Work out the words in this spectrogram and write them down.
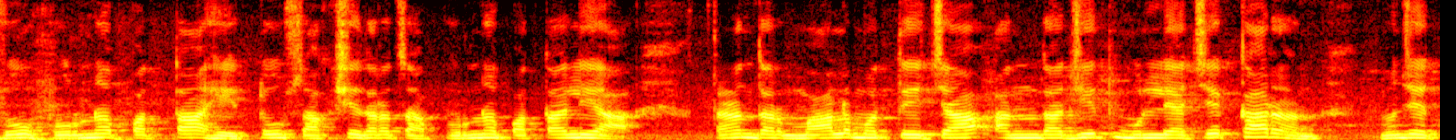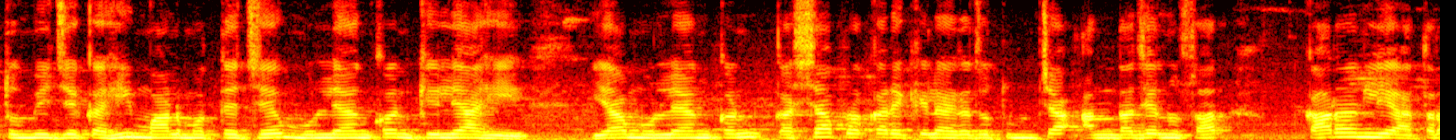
जो पूर्ण पत्ता आहे तो साक्षीदाराचा पूर्ण पत्ता लिहा. त्यानंतर मालमत्तेच्या अंदाजित मूल्याचे कारण. म्हणजे तुम्ही जे काही मालमत्तेचे मूल्यांकन केले आहे या मूल्यांकन कशा प्रकारे केले आहे त्याचं तुमच्या अंदाजेनुसार कारण लिहा. तर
